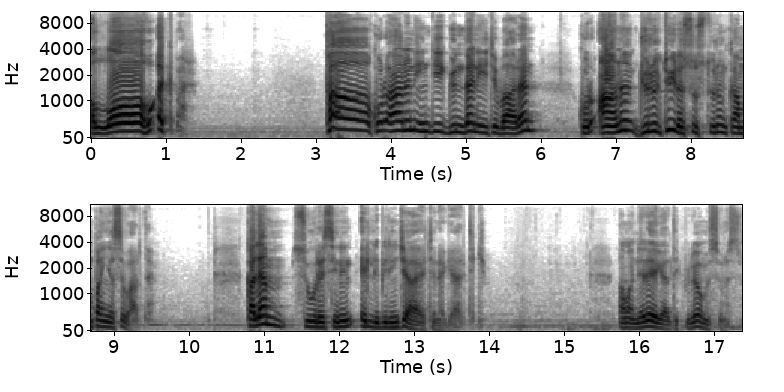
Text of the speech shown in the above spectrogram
Allahu ekber. Ta Kur'an'ın indiği günden itibaren Kur'an'ı gürültüyle susturun kampanyası vardı. Kalem suresinin 51. ayetine geldik. Ama nereye geldik biliyor musunuz?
